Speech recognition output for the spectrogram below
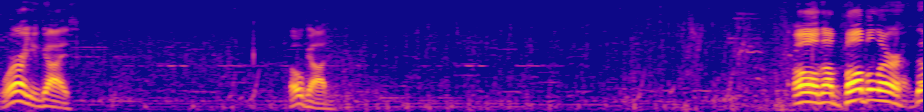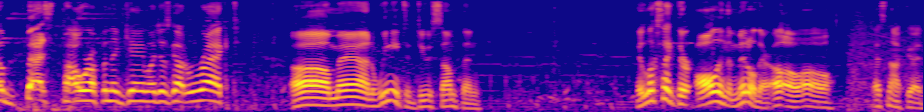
Where are you guys? Oh, God. Oh, the Bubbler! The best power-up in the game. I just got wrecked. Oh, man. We need to do something. It looks like they're all in the middle there. Uh-oh, uh-oh. That's not good.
